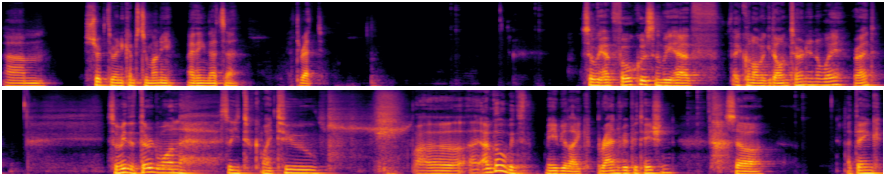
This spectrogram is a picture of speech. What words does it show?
um, stripped when it comes to money. I think that's a threat. So we have focus and we have economic downturn in a way, right? So maybe the third one. So you took my two. Uh, I'll go with maybe like brand reputation. So I think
